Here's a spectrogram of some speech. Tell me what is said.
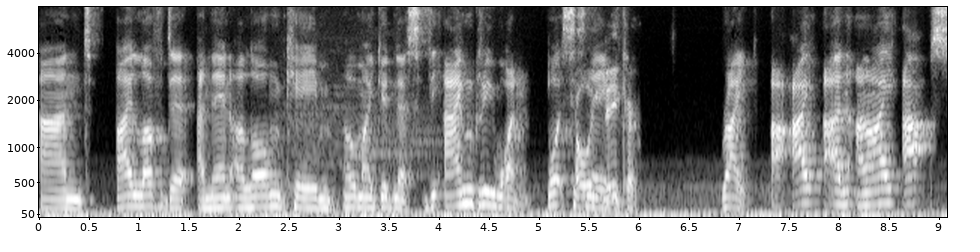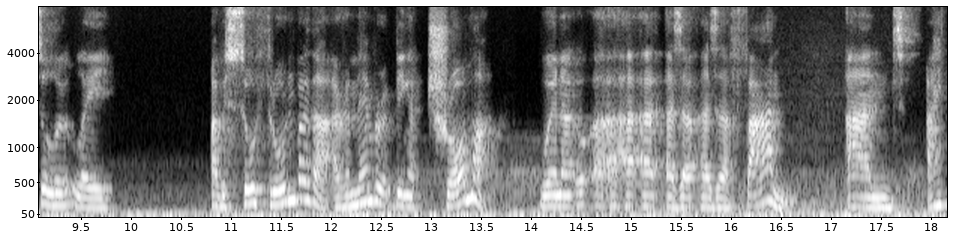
and I loved it. And then along came, oh my goodness, the angry one. What's his Colin name? Baker. Right. I, I and, and I absolutely, I was so thrown by that. I remember it being a trauma when I, I, I as a as a fan, and I,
